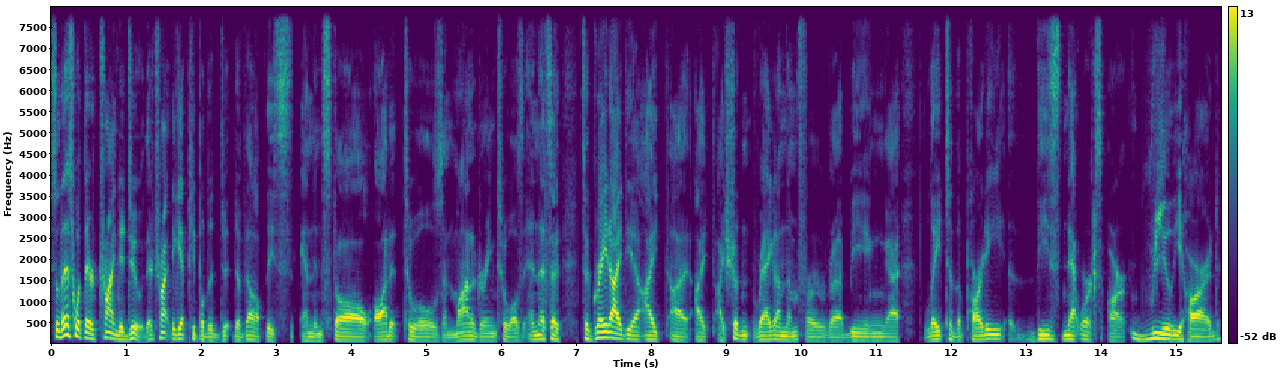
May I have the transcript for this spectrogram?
So that's what they're trying to do. They're trying to get people to d- develop these and install audit tools and monitoring tools, and that's a it's a great idea. I I I, shouldn't rag on them for uh, being uh, late to the party. These networks are really hard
